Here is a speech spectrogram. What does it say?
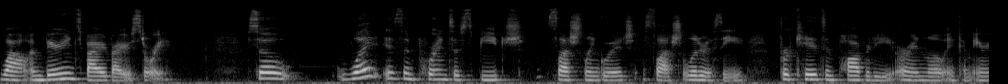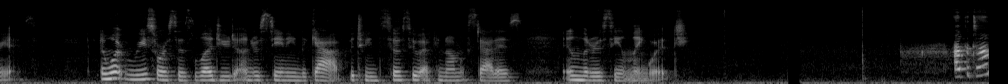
Wow, I'm very inspired by your story. So, what is the importance of speech slash language slash literacy for kids in poverty or in low income areas? And what resources led you to understanding the gap between socioeconomic status and literacy and language? At the time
